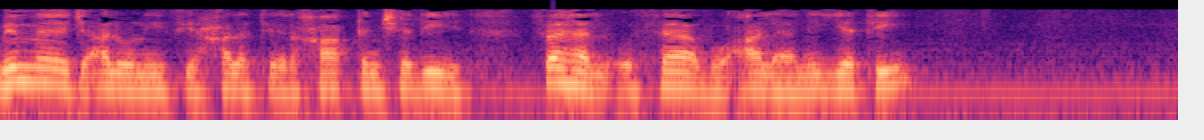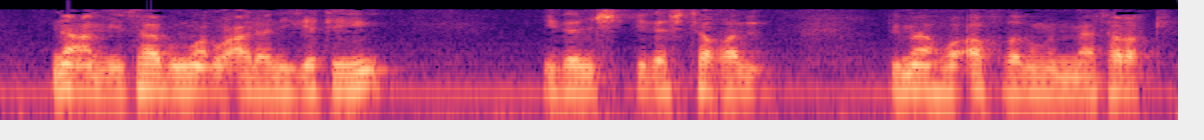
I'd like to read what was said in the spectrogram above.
مما يجعلني في حالة إرهاق شديد. فهل أثاب على نيتي؟ نعم يثاب المرء على نيته إذا إذا اشتغل بما هو أفضل مما ترك نعم.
